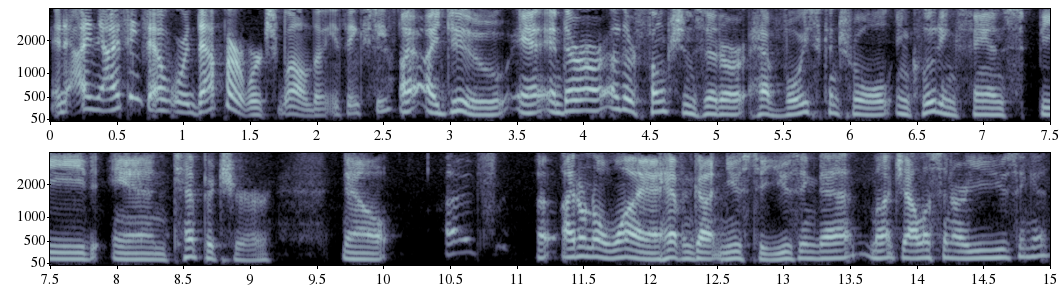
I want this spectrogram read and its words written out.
And I, I think that that part works well, don't you think, Steve? I, I do, and, and, there are other functions that are have voice control, including fan speed and temperature. Now, I don't know why I haven't gotten used to using that much. Allison, are you using it?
